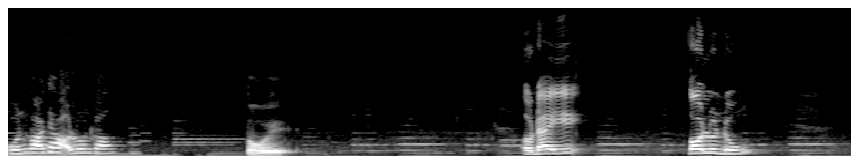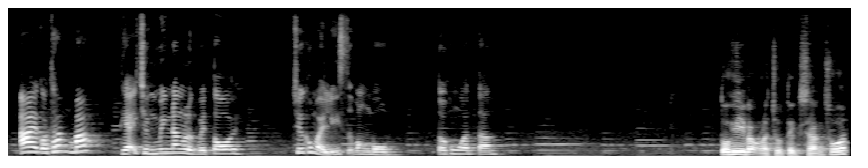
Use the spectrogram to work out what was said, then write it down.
cuốn gói theo họ luôn không? Tôi Ở đây ý, tôi luôn đúng Ai có thắc mắc thì hãy chứng minh năng lực với tôi Chứ không phải lý sự bằng mồm Tôi không quan tâm tôi hy vọng là chủ tịch sáng suốt,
